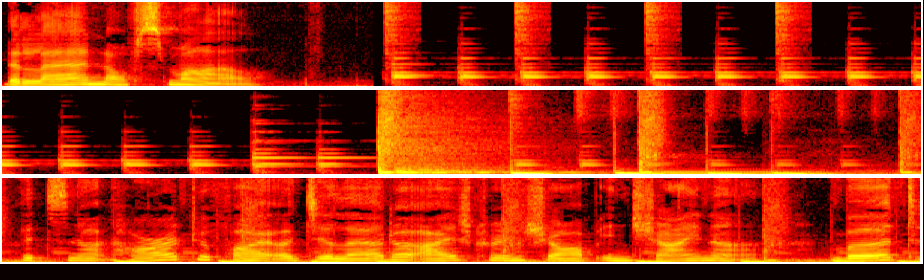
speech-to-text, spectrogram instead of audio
the land of smile. It's not hard to find a gelato ice cream shop in China, but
